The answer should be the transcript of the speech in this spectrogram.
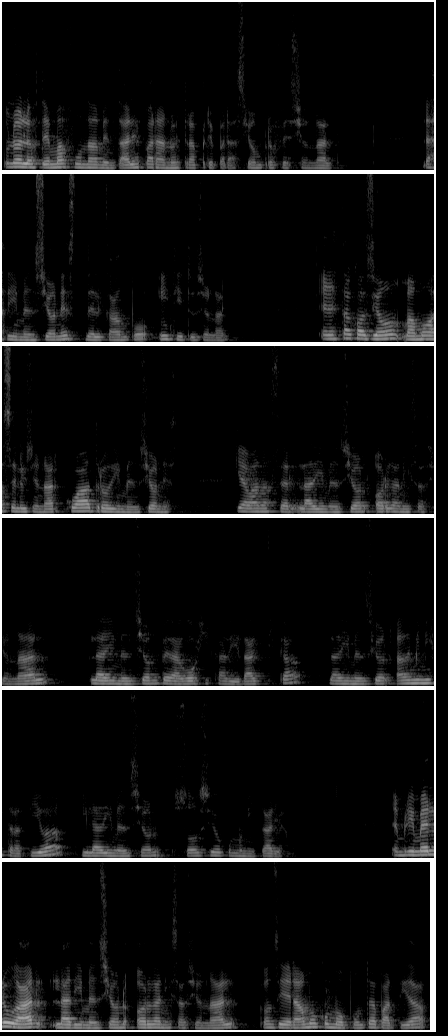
uno de los temas fundamentales para nuestra preparación profesional, las dimensiones del campo institucional. En esta ocasión vamos a seleccionar cuatro dimensiones, que van a ser la dimensión organizacional, la dimensión pedagógica didáctica, la dimensión administrativa y la dimensión sociocomunitaria. En primer lugar, la dimensión organizacional consideramos como punto de partida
